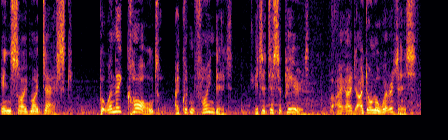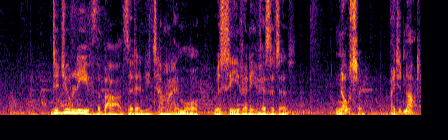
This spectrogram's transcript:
inside my desk, but when they called, I couldn't find it. It had disappeared. I, I, I don't know where it is. Did you leave the baths at any time or receive any visitors? No, sir, I did not.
